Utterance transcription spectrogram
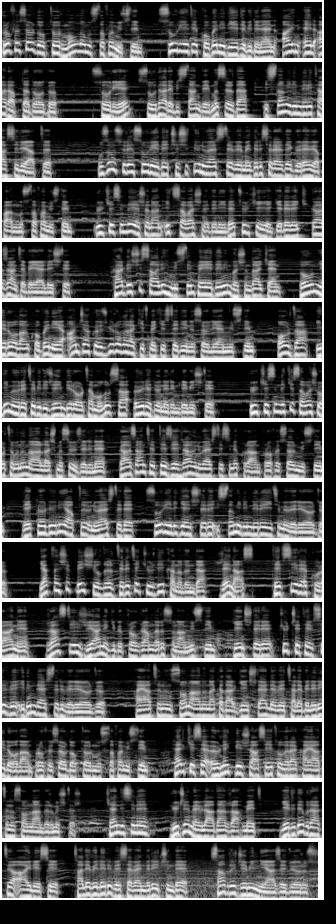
Profesör Doktor Molla Mustafa Müslim, Suriye'de Kobani diye de bilinen Ayn el Arab'da doğdu. Suriye, Suudi Arabistan ve Mısır'da İslam ilimleri tahsili yaptı. Uzun süre Suriye'de çeşitli üniversite ve medreselerde görev yapan Mustafa Müslim, ülkesinde yaşanan iç savaş nedeniyle Türkiye'ye gelerek Gaziantep'e yerleşti. Kardeşi Salih Müslim PYD'nin başındayken doğum yeri olan Kobani'ye ancak özgür olarak gitmek istediğini söyleyen Müslim, orada ilim öğretebileceğim bir ortam olursa öyle dönerim demişti. Ülkesindeki savaş ortamının ağırlaşması üzerine Gaziantep'te Zehra Üniversitesi'ni kuran Profesör Müslim, rektörlüğünü yaptığı üniversitede Suriyeli gençlere İslam ilimleri eğitimi veriyordu. Yaklaşık 5 yıldır TRT Kürdi kanalında Renas, Tefsire Kur'ane, Rasti Jiyane gibi programları sunan Müslim, gençlere Kürtçe tefsir ve ilim dersleri veriyordu. Hayatının son anına kadar gençlerle ve talebeleriyle olan Profesör Doktor Mustafa Müslim, herkese örnek bir şahsiyet olarak hayatını sonlandırmıştır. Kendisine Yüce Mevla'dan rahmet, geride bıraktığı ailesi, talebeleri ve sevenleri için de sabrı cemil niyaz ediyoruz.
